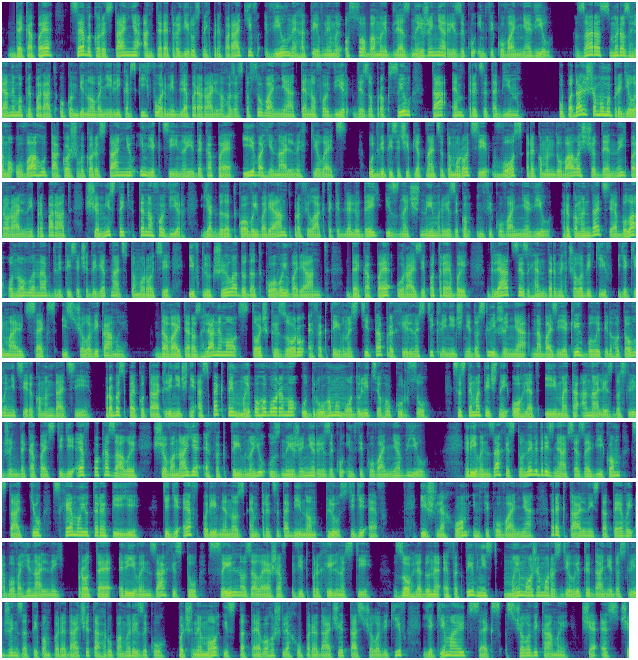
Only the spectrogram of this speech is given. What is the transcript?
ДКП це використання антиретровірусних препаратів ВІЛ-негативними особами для зниження ризику інфікування ВІЛ. Зараз ми розглянемо препарат у комбінованій лікарській формі для перорального застосування тенофовір дезопроксил та емтрицетабін. У подальшому ми приділимо увагу також використанню ін'єкційної ДКП і вагінальних кілець. У 2015 році ВОЗ рекомендувала щоденний пероральний препарат, що містить тенофовір як додатковий варіант профілактики для людей із значним ризиком інфікування ВІЛ. Рекомендація була оновлена в 2019 році і включила додатковий варіант ДКП у разі потреби для цисгендерних чоловіків, які мають секс із чоловіками. Давайте розглянемо з точки зору ефективності та прихильності клінічні дослідження, на базі яких були підготовлені ці рекомендації. Про безпеку та клінічні аспекти ми поговоримо у другому модулі цього курсу. Систематичний огляд і метааналіз досліджень ДКП з TDF показали, що вона є ефективною у зниженні ризику інфікування ВІЛ. Рівень захисту не відрізнявся за віком, статтю, схемою терапії. TDF порівняно з емтрицетабіном плюс TDF і шляхом інфікування ректальний, статевий або вагінальний. Проте рівень захисту сильно залежав від прихильності. З огляду на ефективність ми можемо розділити дані досліджень за типом передачі та групами ризику. Почнемо із статевого шляху передачі та з чоловіків, які мають секс з чоловіками ЧСЧ.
